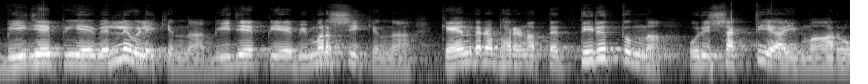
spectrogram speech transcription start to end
ബി ജെ പിയെ വെല്ലുവിളിക്കുന്ന ബി ജെ പിയെ വിമർശിക്കുന്ന കേന്ദ്രഭരണത്തെ തിരുത്തുന്ന ഒരു ശക്തിയായി മാറൂ.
